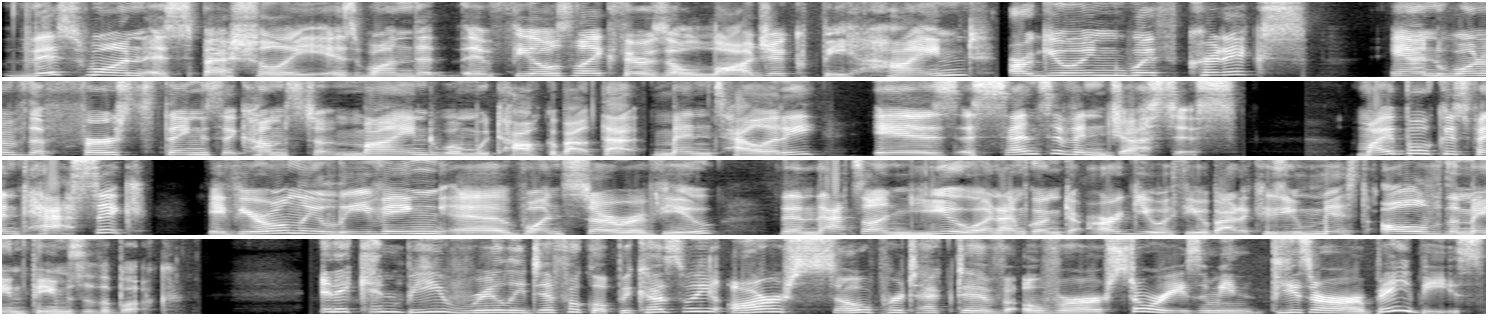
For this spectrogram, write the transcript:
This one especially is one that it feels like there's a logic behind arguing with critics. And one of the first things that comes to mind when we talk about that mentality is a sense of injustice. My book is fantastic. If you're only leaving a one star review, then that's on you. And I'm going to argue with you about it because you missed all of the main themes of the book. And it can be really difficult because we are so protective over our stories. I mean, these are our babies.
